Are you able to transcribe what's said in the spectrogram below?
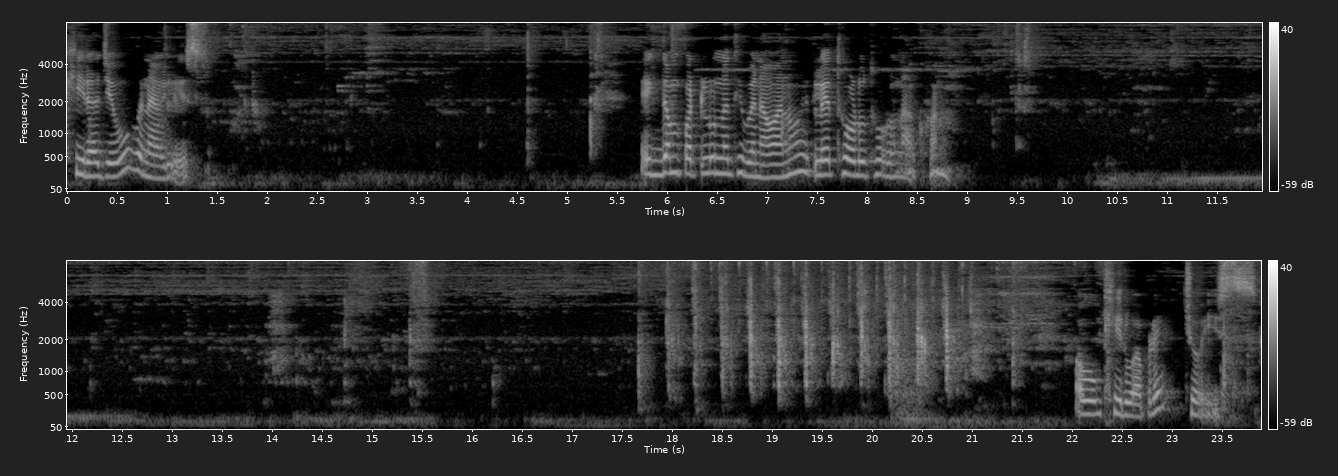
ખીરા જેવું બનાવી લઈશું. એકદમ પટલું નથી બનાવવાનું, એટલે થોડું થોડું નાખવાનું. આવું ખીરું આપણે જોઈશ.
